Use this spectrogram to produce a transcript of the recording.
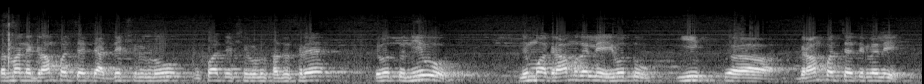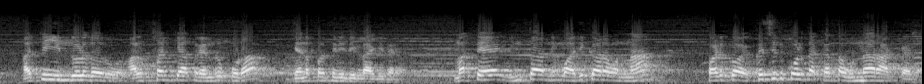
ಸನ್ಮಾನ್ಯ ಗ್ರಾಮ ಪಂಚಾಯತಿ ಅಧ್ಯಕ್ಷರುಗಳು, ಉಪಾಧ್ಯಕ್ಷರುಗಳು, ಸದಸ್ಯರೇ, ಇವತ್ತು ನೀವು ನಿಮ್ಮ ಗ್ರಾಮದಲ್ಲಿ, ಇವತ್ತು ಈ ಗ್ರಾಮ ಪಂಚಾಯತಿಗಳಲ್ಲಿ ಅತಿ ಹಿಂದುಳಿದವರು ಅಲ್ಪಸಂಖ್ಯಾತರೆಲ್ಲರೂ ಕೂಡ ಜನಪ್ರತಿನಿಧಿಗಳಾಗಿದ್ದಾರೆ. ಮತ್ತು ಇಂಥ ನಿಮ್ಮ ಅಧಿಕಾರವನ್ನು ಪಡ್ಕೊ, ಕಸಿದುಕೊಳ್ತಕ್ಕಂಥ ಹುನ್ನಾರ ಆಗ್ತಾ ಇದೆ.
